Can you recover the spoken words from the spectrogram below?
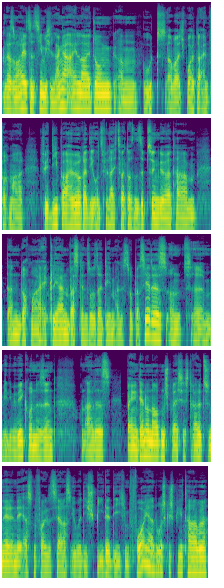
das war jetzt eine ziemlich lange Einleitung, ähm, gut, aber ich wollte einfach mal für die paar Hörer, die uns vielleicht 2017 gehört haben, dann doch mal erklären, was denn so seitdem alles so passiert ist und ähm, wie die Beweggründe sind und alles. Bei Nintendo Nauten spreche ich traditionell in der ersten Folge des Jahres über die Spiele, die ich im Vorjahr durchgespielt habe.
